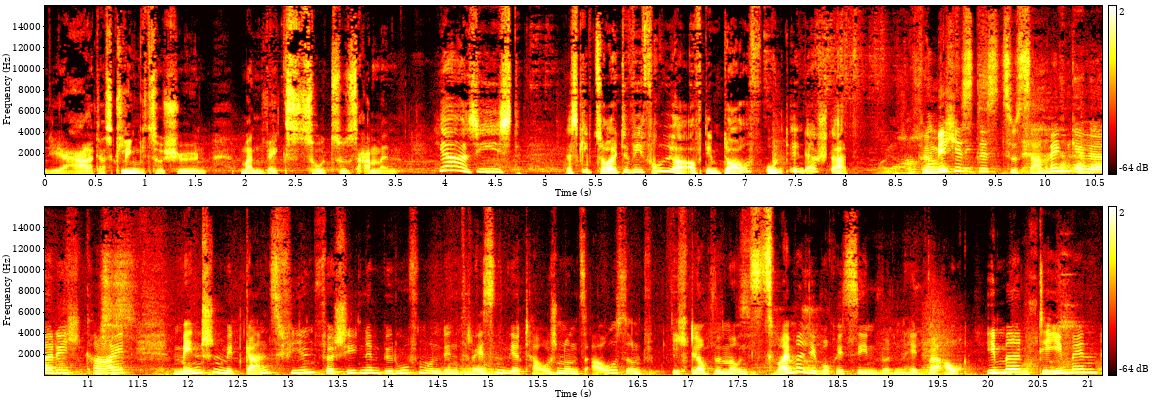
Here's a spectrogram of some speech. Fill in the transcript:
Ja, das klingt so schön. Man wächst so zusammen. Ja, siehst, das gibt's heute wie früher auf dem Dorf und in der Stadt. Für mich ist es Zusammengehörigkeit, Menschen mit ganz vielen verschiedenen Berufen und Interessen. Wir tauschen uns aus und ich glaube, wenn wir uns zweimal die Woche sehen würden, hätten wir auch immer Themen,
